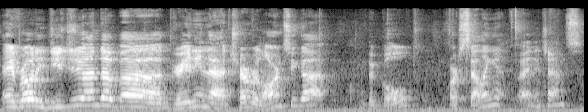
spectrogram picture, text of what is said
Hey Brody, did you end up uh, grading that Trevor Lawrence you got? The gold? Or selling it by any chance?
